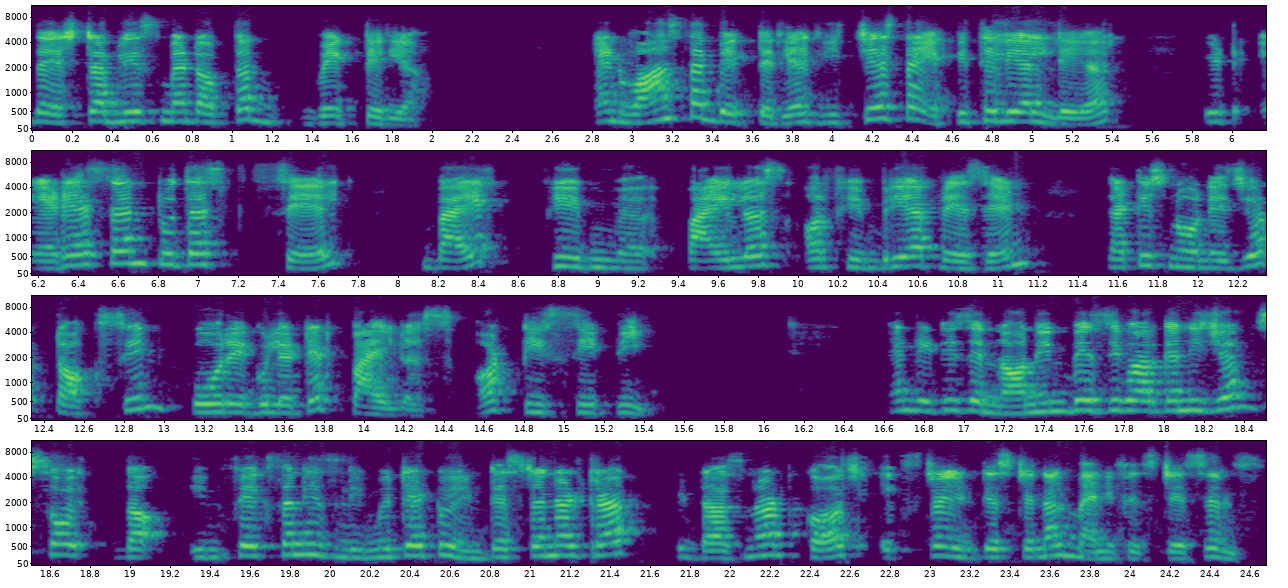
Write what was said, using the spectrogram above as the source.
the establishment of the bacteria. And once the bacteria reaches the epithelial layer it adhesion to the cell by pilus or fimbria present that is known as your toxin co-regulated pilus or TCP and it is a non-invasive organism. So the infection is limited to intestinal tract. It does not cause extra-intestinal manifestations.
